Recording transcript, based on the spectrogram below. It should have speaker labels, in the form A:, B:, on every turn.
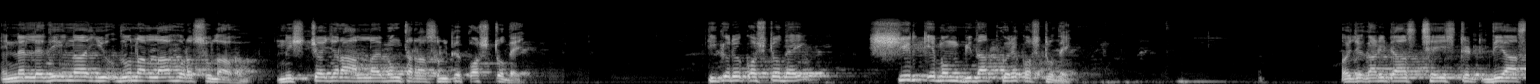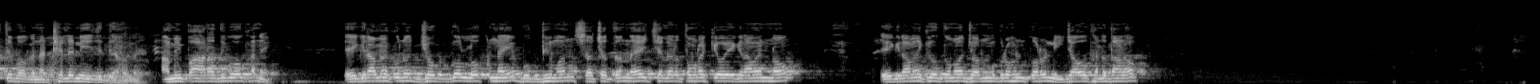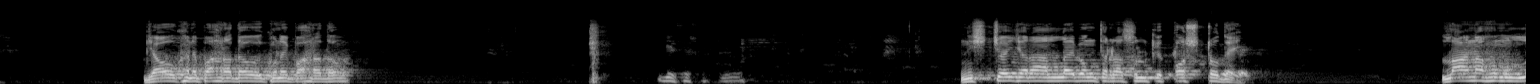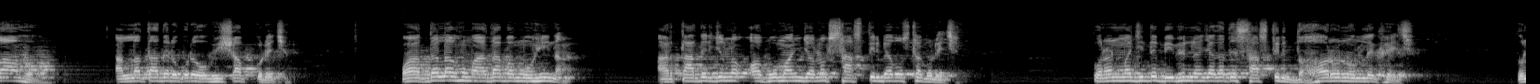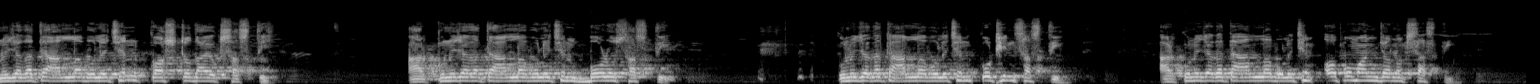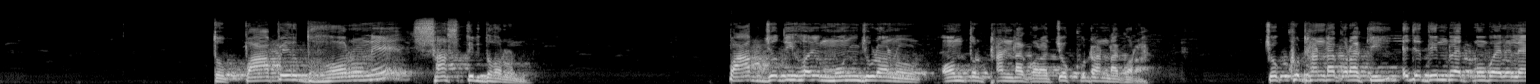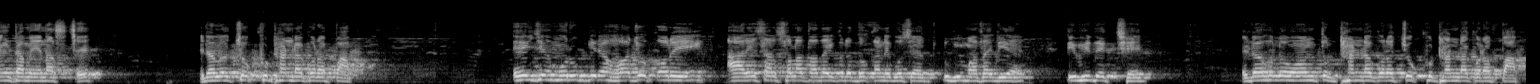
A: ইন্নাল্লাযীনা ইউযুনা আল্লাহ রাসূলাহু। নিশ্চয় যারা আল্লাহ এবং তার রাসুলকে কষ্ট দেয়। কি করে কষ্ট দেয়? শিরক এবং বিদাত করে কষ্ট দেয়। ওই যে গাড়িটা আসছে, স্টেট দিয়ে আসতে পাবে না, ঠেলে নিয়ে যেতে হবে। আমি পাহারা দিব ওখানে। এই গ্রামে কোনো যোগ্য লোক নেই, বুদ্ধিমান, সচেতন এই ছেলেরা, তোমরা কেউ এই গ্রামের নও। এই গ্রামে কেউ তোমরা জন্মগ্রহণ করনি, যাও ওখানে দাঁড়াও। যাও ওখানে পাহারা দাও, ওই কোনায় পাহারা দাও। নিশ্চয় যারা আল্লাহ এবং তার রাসুলকে কষ্ট দেয়। লানাহুমুল্লাহ, আল্লাহ তাদের উপরে অভিশাপ করেছেন। ও আদাল্লাহম আদাবা মহিনা, আর তাদের জন্য অপমানজনক শাস্তির ব্যবস্থা করেছেন। কোরআন মাজিদে বিভিন্ন জায়গাতে শাস্তির ধরন উল্লেখ হয়েছে। কোনো জায়গাতে আল্লাহ বলেছেন কষ্টদায়ক শাস্তি, আর কোনো জায়গাতে আল্লাহ বলেছেন বড় শাস্তি, কোনো জায়গাতে আল্লাহ বলেছেন কঠিন শাস্তি, আর কোনো জায়গাতে আল্লাহ বলেছেন অপমানজনক শাস্তি। তো পাপের ধরনে শাস্তির ধরন। পাপ যদি হয় মন জুড়ানো, অন্তর ঠান্ডা করা, চক্ষু ঠান্ডা করা। চক্ষু ঠান্ডা করা কি? এই যে দিন রাত মোবাইলে ল্যাংটা মেন আসছে। এটা হলো চক্ষু ঠান্ডা করা পাপ। এই যে মুরব্বীরা হজও করে আর এসার সলাত আদায় করে দোকানে বসে টুপি মাথায় দিয়ে টিভি দেখছে, এটা হলো অন্তর ঠান্ডা করা, চক্ষু ঠান্ডা করা পাপ।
